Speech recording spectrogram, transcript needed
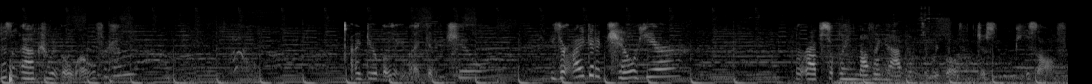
doesn't actually go well for him. I do believe I get a kill. Either I get a kill here, or absolutely nothing happens and we both just peace off.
